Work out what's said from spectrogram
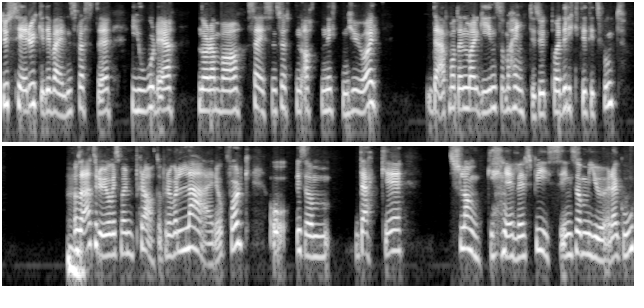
du ser jo ikke de verdens beste gjorde det når de var 16, 17, 18, 19, 20 år. Det er på en måte en margin som må hentes ut på et riktig tidspunkt. Mm. Altså jeg tror jo Hvis man prater og prøver å lære opp folk og liksom, Det er ikke slanking eller spising som gjør deg god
